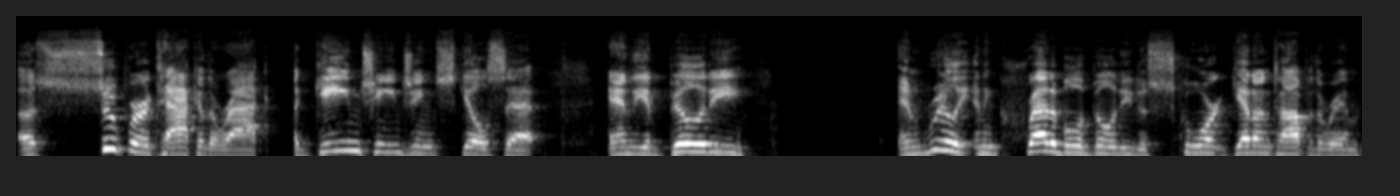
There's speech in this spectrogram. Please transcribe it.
a super attack of the rack, a game changing skill set, and the ability and really an incredible ability to score, get on top of the rim,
